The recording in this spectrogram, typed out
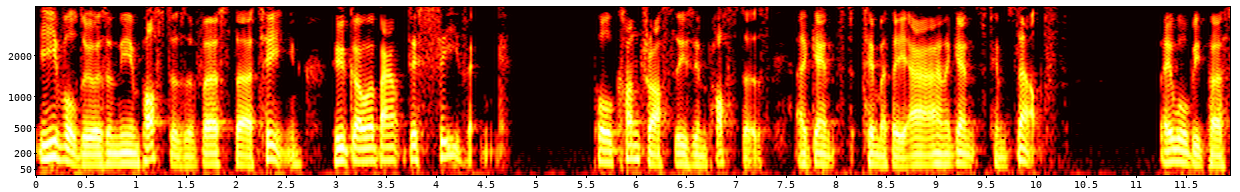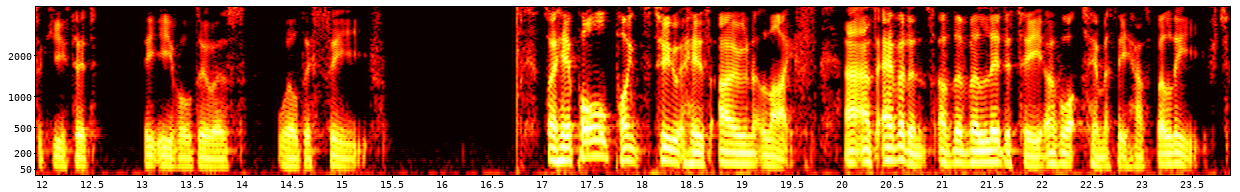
evildoers and the impostors of verse 13 who go about deceiving. Paul contrasts these impostors against Timothy and against himself. They will be persecuted, the evildoers will deceive. So here Paul points to his own life uh, as evidence of the validity of what Timothy has believed.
